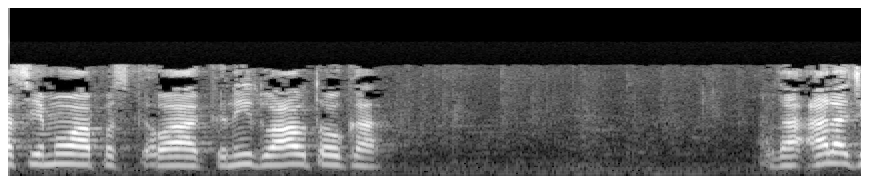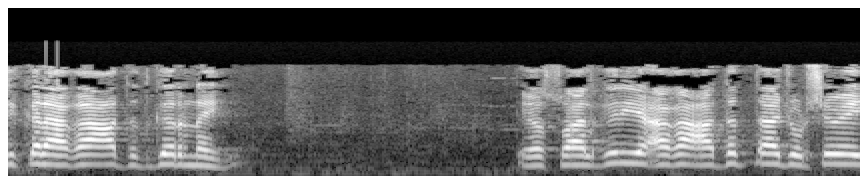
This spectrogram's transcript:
اسی مو واپس کوا کني دعا او توکا دا الا چې کله هغه عادتګر نه یو سوالګری هغه عادت ته جوړ شوی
